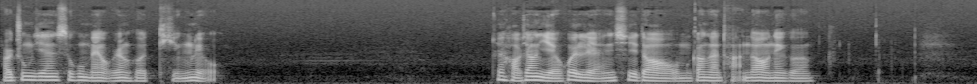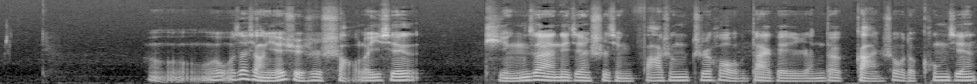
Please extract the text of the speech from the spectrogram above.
而中间似乎没有任何停留。这好像也会联系到我们刚才谈到那个，呃，我我在想，也许是少了一些停在那件事情发生之后带给人的感受的空间，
